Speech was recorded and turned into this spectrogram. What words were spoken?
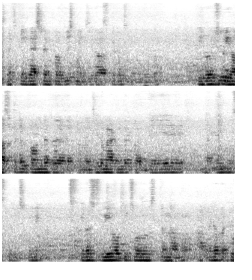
సర్జికల్ మంజీరా హాస్పిటల్స్ ఈరోజు ఈ hospital founder doctor Manjeera madam గారి బర్త్డే బర్త్డే పురస్కరించుకుని ఈరోజు ఫ్రీ ఓపీ చూస్తున్నాము. ఆల్రెడీ ఒక టూ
